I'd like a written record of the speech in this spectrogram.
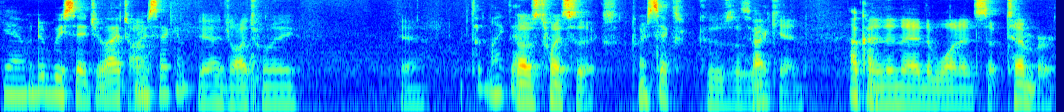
Yeah. What did we say? July twenty second, Yeah, July twenty. Yeah, something like that. no, it was twenty six Twenty six. because it was the Sorry. weekend, Okay. and then they had the one in September,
